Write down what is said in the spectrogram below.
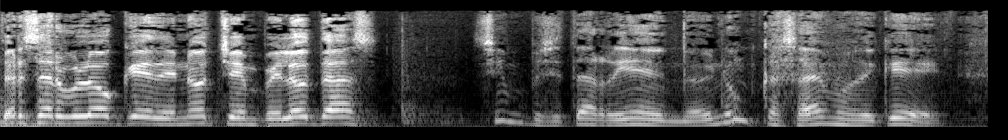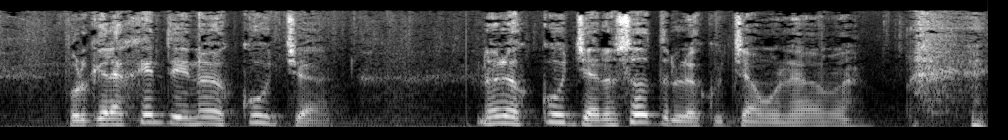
Tercer bloque de Noche en Pelotas. Siempre se está riendo y nunca sabemos de qué. Porque la gente no escucha. No lo escucha, nosotros lo escuchamos nada más.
